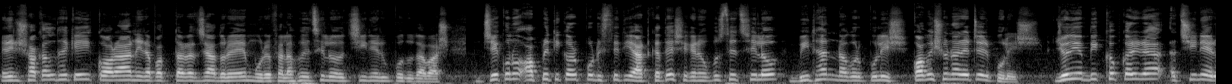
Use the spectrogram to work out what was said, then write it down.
এদিন সকাল থেকেই কড়া নিরাপত্তার চাদরে মুড়ে ফেলা হয়েছিল চীনের উপদূতাবাস। যে কোনো অপ্রীতিকর পরিস্থিতি আটকাতে সেখানে উপস্থিত ছিল বিধাননগর পুলিশ, কমিশনারেটের পুলিশ। যদিও বিক্ষোভকারীরা চীনের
